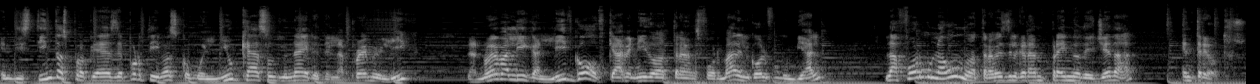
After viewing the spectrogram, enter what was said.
en distintas propiedades deportivas como el Newcastle United de la Premier League, la nueva liga Live Golf que ha venido a transformar el golf mundial, la Fórmula 1 a través del Gran Premio de Jeddah, entre otros.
